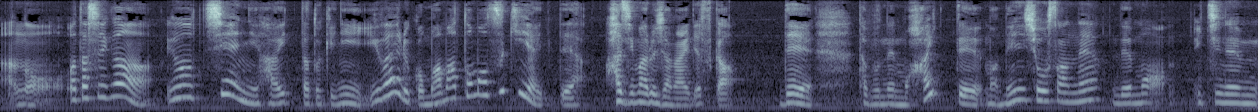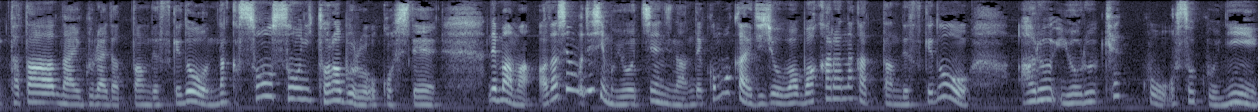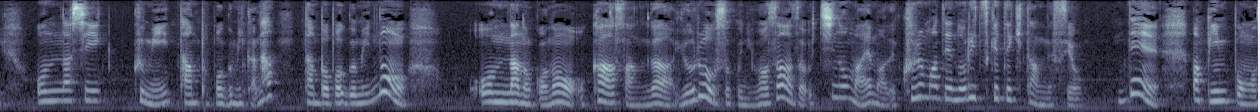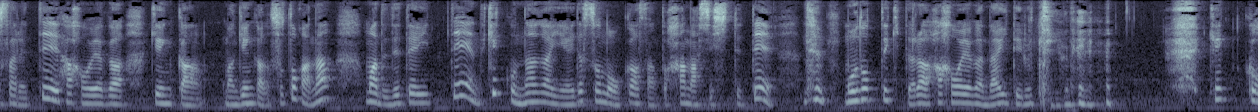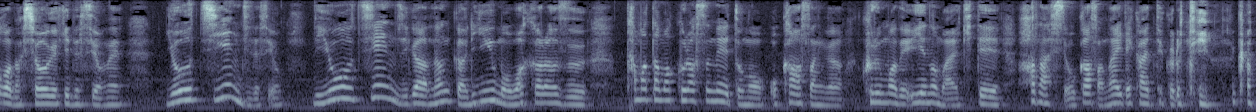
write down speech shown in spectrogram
あの私が幼稚園に入った時にいわゆるこうママ友付き合いって始まるじゃないですか。で多分ねもう入って、まあ、年少さんね。でまあ1年経たないぐらいだったんですけどなんか早々にトラブルを起こしてでまあまあ私も自身も幼稚園児なんで細かい事情は分からなかったんですけどある夜結構遅くに同じ組タンポポ組かな？タンポポ組の女の子のお母さんが夜遅くにわざわざうちの前まで車で乗りつけてきたんですよ。で、まあ、ピンポン押されて母親が玄関、まあ、玄関の外かなまで出て行って結構長い間そのお母さんと話しててで戻ってきたら母親が泣いてるっていうね。結構な衝撃ですよね。幼稚園児ですよ。で幼稚園児がなんか理由も分からずたまたまクラスメートのお母さんが車で家の前来て話してお母さん泣いて帰ってくるっていうなんか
